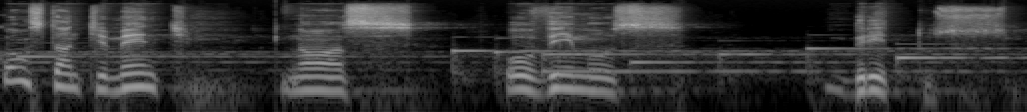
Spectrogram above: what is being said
Constantemente nós ouvimos gritos.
